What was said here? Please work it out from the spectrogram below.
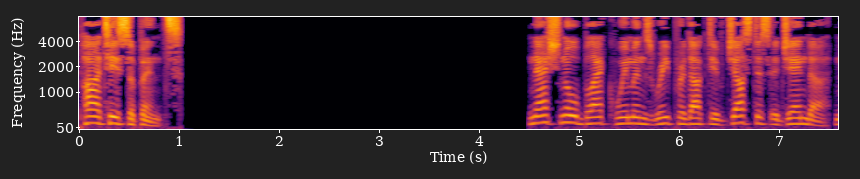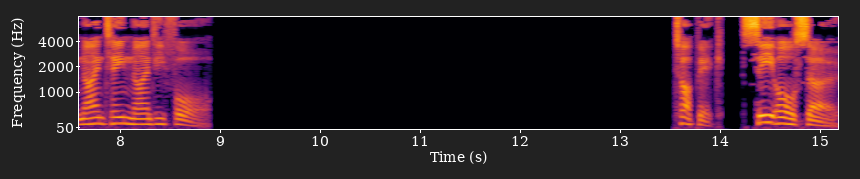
Participants National Black Women's Reproductive Justice Agenda 1994 Topic. See also.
